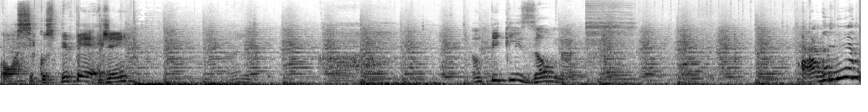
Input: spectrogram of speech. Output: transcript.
Ó, se cuspir perde, hein? É um piclizão, né? Mudo.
